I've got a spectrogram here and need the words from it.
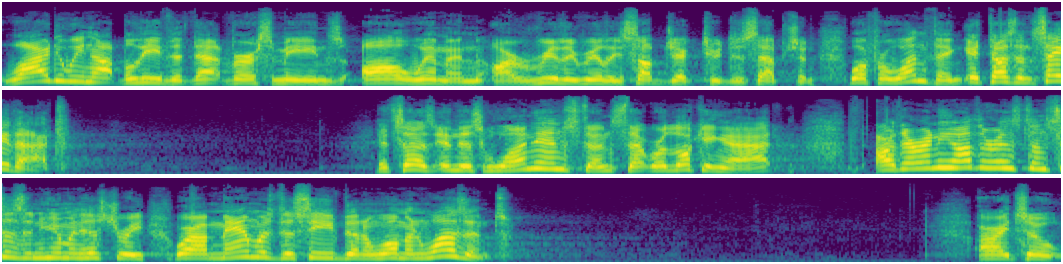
why do we not believe that that verse means all women are really, really subject to deception? Well, for one thing, it doesn't say that. It says in this one instance that we're looking at, are there any other instances in human history where a man was deceived and a woman wasn't? All right, so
